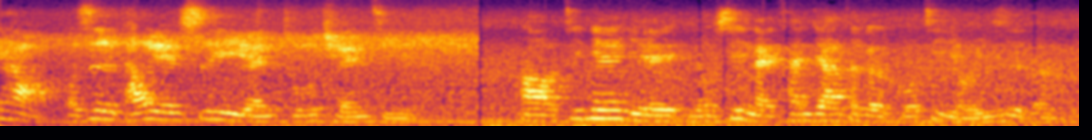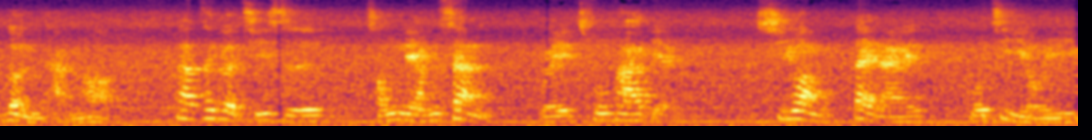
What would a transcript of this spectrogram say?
你好，我是桃园市议员涂全吉。好，今天也有幸来参加这个国际友谊日的论坛哈。那这个其实从良善为出发点，希望带来国际友谊、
